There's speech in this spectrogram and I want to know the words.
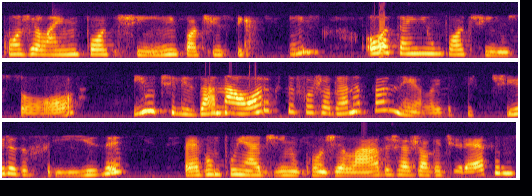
congelar em um potinho, potinhos pequenos, ou até em um potinho só, e utilizar na hora que você for jogar na panela. Aí você tira do freezer, pega um punhadinho congelado, já joga direto no,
